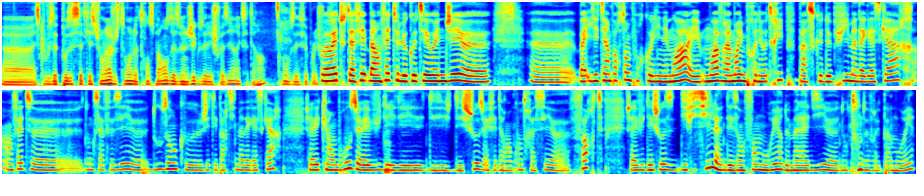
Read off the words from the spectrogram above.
Est-ce que vous êtes posé cette question-là, justement, de la transparence des ONG que vous allez choisir, etc. Comment vous avez fait pour les choisir Ouais, tout à fait. Bah, en fait, le côté ONG. Euh, bah, il était important pour Colline et moi. Et moi, vraiment, il me prenait aux tripes parce que depuis Madagascar, en fait, euh, donc ça faisait 12 ans que j'étais partie de Madagascar. J'avais vécu en brousse, j'avais vu des, mm. des, des, choses, j'avais fait des rencontres assez fortes. J'avais vu des choses difficiles, des enfants mourir de maladies dont on ne devrait pas mourir.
